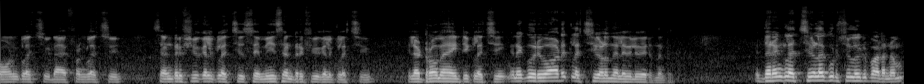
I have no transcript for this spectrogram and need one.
cone clutch diaphragm clutch centrifugal clutch semi centrifugal clutch electromagnetic clutch ഇങ്ങനെയൊക്കെ ഒരുപാട് ക്ലച്ചുകൾ നിലവിൽ വരുന്നുണ്ട്. ഇത്തരം ക്ലച്ചുകളെ കുറിച്ചുള്ളൊരു പഠനം.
